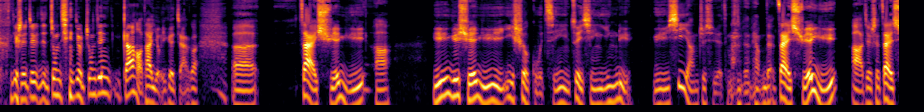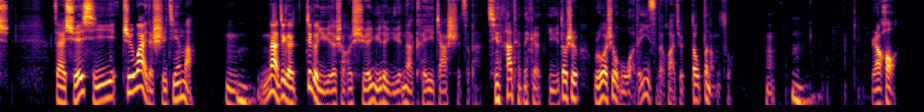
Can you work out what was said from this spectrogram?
就是这这中间就中间刚好他有一个讲个呃，在学鱼啊。鱼鱼学鱼，亦涉古琴，最新音律。与西洋之学怎么怎么样的，在学鱼啊，就是在学在学习之外的时间嘛。嗯，那这个这个鱼的时候，学鱼的鱼，那可以加十字旁。其他的那个鱼都是，如果是我的意思的话，就都不能做。嗯嗯。然后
